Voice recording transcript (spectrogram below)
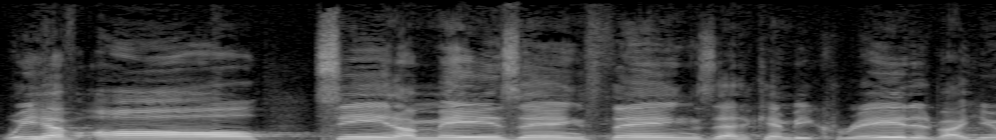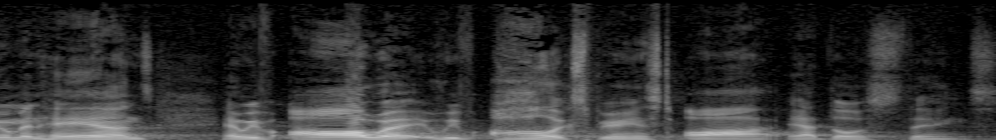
we have all seen amazing things that can be created by human hands and we've all, we've all experienced awe at those things.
